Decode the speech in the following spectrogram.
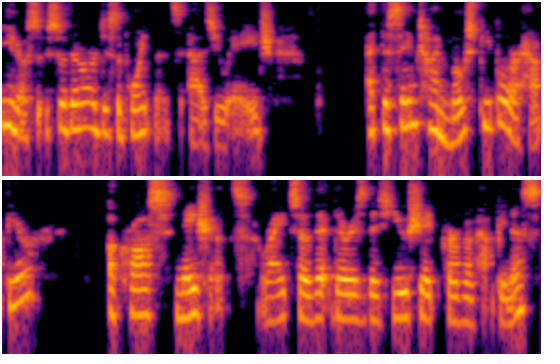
You know, so, so there are disappointments as you age. At the same time, most people are happier across nations, right? So that there is this U-shaped curve of happiness,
